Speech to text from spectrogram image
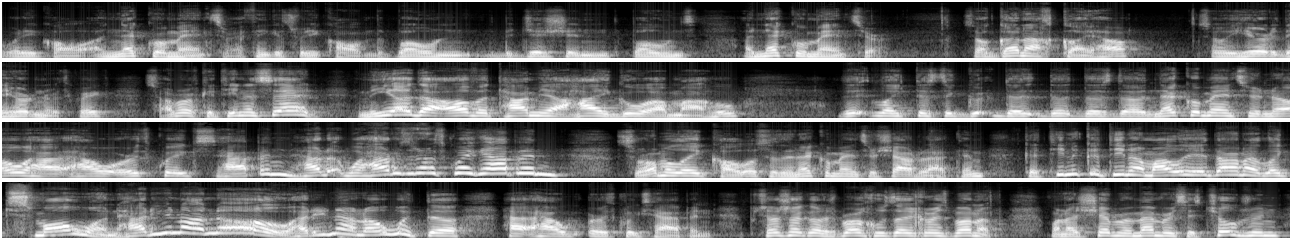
what do you call it? a necromancer? I think it's what you call him, the bone, the magician, the bones, a necromancer. So Ganach Gaiha. So he heard they heard an earthquake. So Amar Katina said, Miyada Avatamya Hai Gua Mahu. The, like does the, the, the, does the necromancer know how, how earthquakes happen? How, do, well, how does an earthquake happen? So Ramalei Kala, so the necromancer shouted at him, Katina Katina Mali Adana, like small one. How do you not know? How do you not know what the how, how earthquakes happen? When Hashem remembers his children,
